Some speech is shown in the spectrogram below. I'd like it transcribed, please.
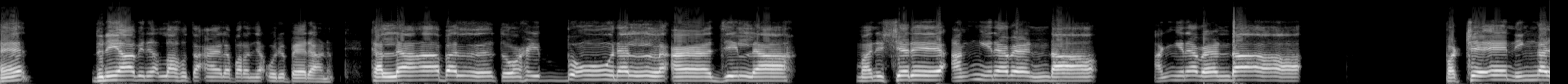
ഏ ദുനിയാവിന് അള്ളാഹു തആല പറഞ്ഞ ഒരു പേരാണ്. കല്ലാബൽ മനുഷ്യരെ അങ്ങനെ വേണ്ട അങ്ങനെ വേണ്ട. പക്ഷേ നിങ്ങൾ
